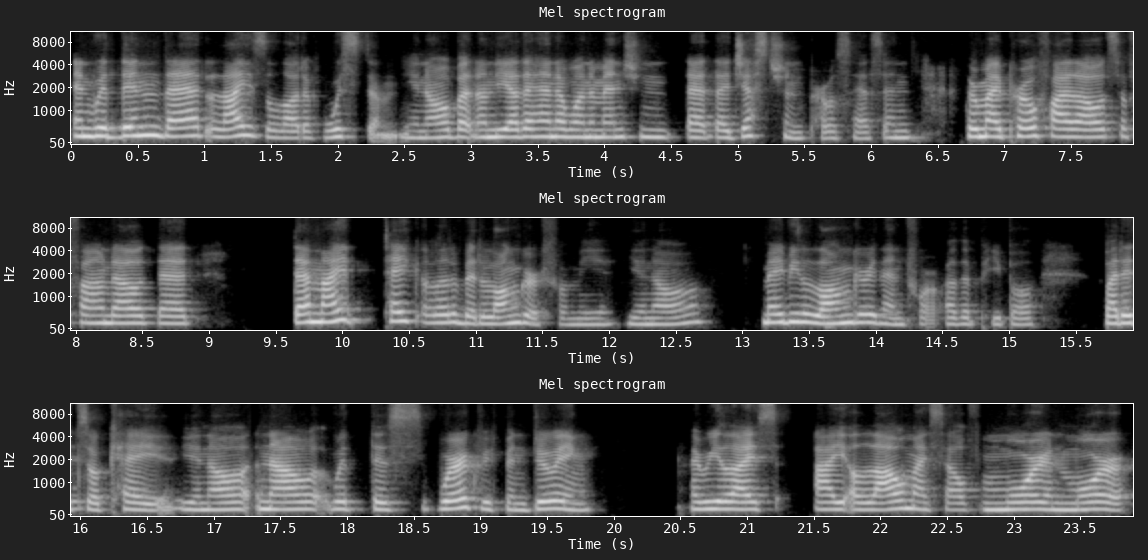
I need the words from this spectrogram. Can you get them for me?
And within that lies a lot of wisdom you know? But on the other hand i want to mention that digestion process. And through my profile i also found out that that might take a little bit longer for me you know? Maybe longer than for other people but it's okay you know? Now with this work we've been doing i realize i allow myself more and more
